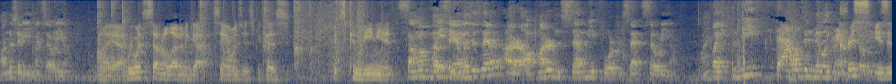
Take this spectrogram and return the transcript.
I'm just gonna eat my sodium. Oh yeah. We went to 7-Eleven and got sandwiches because it's convenient. Some of the do you think? sandwiches there are 174% sodium. What? Like 3,000 milligrams Chris of sodium. is a,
